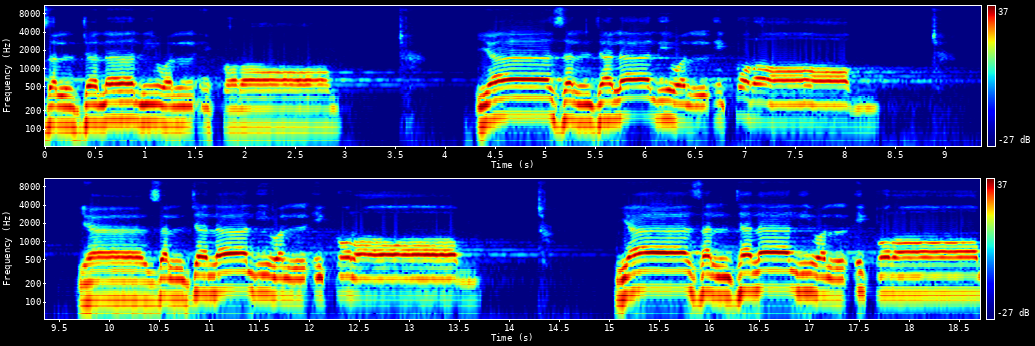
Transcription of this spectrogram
জাল জালালি ওয়াল ইকরাম। ইয়া জাল জালালি ওয়াল ইকরাম। يا ذا الجلال والإكرام يا ذا الجلال والإكرام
